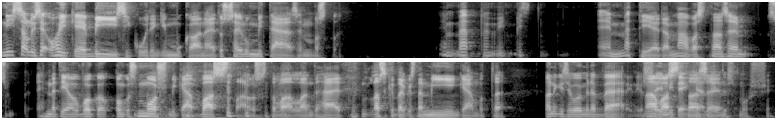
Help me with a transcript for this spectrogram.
niissä oli se oikea biisi kuitenkin mukana, ja tuossa ei ollut mitään semmoista. En mä, en mä tiedä, mä vastaan sen, en mä tiedä, voiko, onko Smosh mikään vastaus tavallaan tähän, että lasketaanko sitä mihinkään, mutta... Ainakin se voi mennä väärin, jos Mä ei vastaan mitenkään sen. liity Smoshiin.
